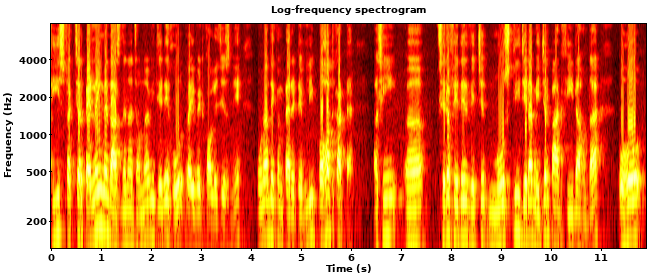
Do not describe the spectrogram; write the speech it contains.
ਫੀਸ ਸਟਰਕਚਰ ਪਹਿਲਾਂ ਹੀ ਮੈਂ ਦੱਸ ਦੇਣਾ ਚਾਹੁੰਦਾ ਵੀ ਜਿਹੜੇ ਹੋਰ ਪ੍ਰਾਈਵੇਟ ਕਾਲਜਸ ਨੇ, ਉਹਨਾਂ ਦੇ ਕੰਪੈਰੀਟਿਵਲੀ ਬਹੁਤ ਘੱਟ ਹੈ। ਅਸੀਂ ਸਿਰਫ ਇਹਦੇ ਵਿੱਚ ਮੋਸਟਲੀ ਜਿਹੜਾ ਮੇਜਰ ਪਾਰਟ ਫੀ ਦਾ ਹੁੰਦਾ ਉਹ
